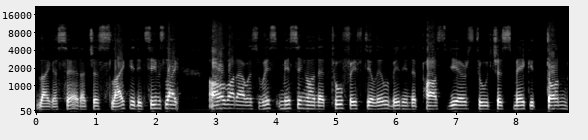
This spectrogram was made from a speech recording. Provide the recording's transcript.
like I said, I just like it. It seems like all what I was wis- missing on that 250 a little bit in the past years to just make it done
